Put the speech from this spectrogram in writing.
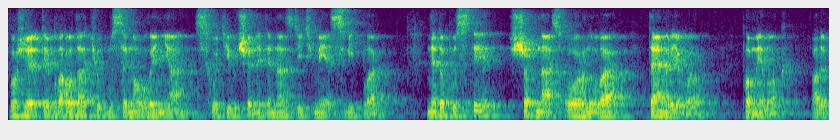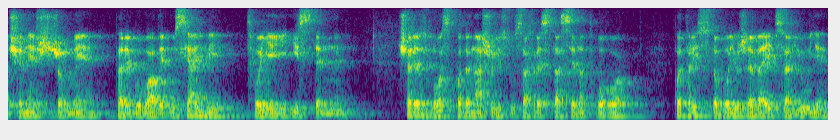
Боже, Ти благодаттю усиновлення схотів чинити нас дітьми світла, не допусти, щоб нас огорнула темрява помилок, але вчини, щоб ми перебували у сяйві Твоєї істини. Через Господа нашого Ісуса Христа, Сина Твого, котрий з тобою живе і царює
